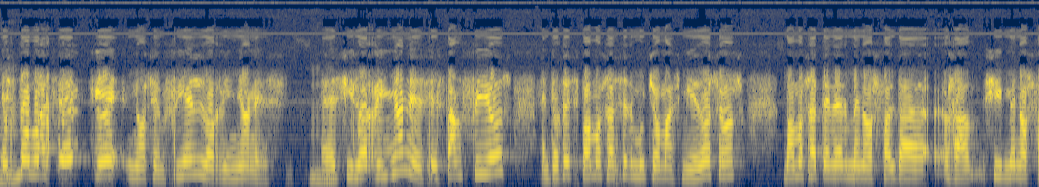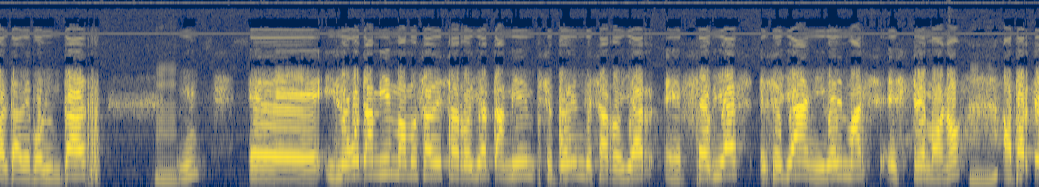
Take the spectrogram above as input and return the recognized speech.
esto va a hacer que nos enfríen los riñones. Si los riñones están fríos, entonces vamos a ser mucho más miedosos, vamos a tener menos falta, o sea, sí, menos falta de voluntad, eh, y luego también vamos a desarrollar, también se pueden desarrollar eh, fobias, eso ya a nivel más extremo, ¿no? Aparte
